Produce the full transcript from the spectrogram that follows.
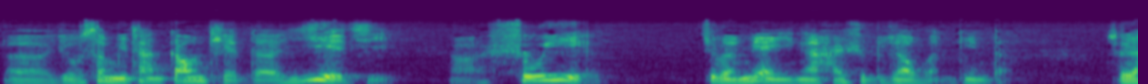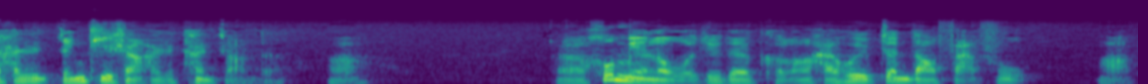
呃有色、煤炭、钢铁的业绩啊收益基本面应该还是比较稳定的，所以还是整体上还是看涨的啊。呃后面呢，我觉得可能还会震荡反复啊。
